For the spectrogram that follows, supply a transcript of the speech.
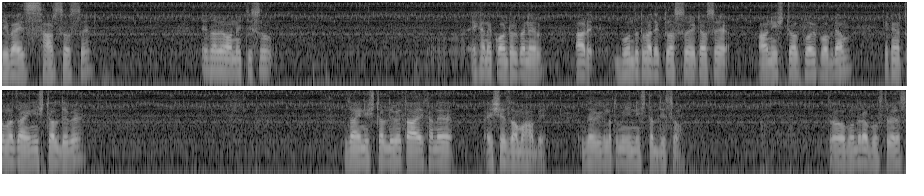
ডিভাইস সার্চ হচ্ছে। এভাবে অনেক কিছু এখানে কন্ট্রোল প্যানেল আর বন্ধু, তোমরা দেখতে পাচ্ছ, এটা হচ্ছে আনইনস্টল প্রোগ্রাম এখানে তোমরা যা ইনস্টল দেবে, যা ইনস্টল দেবে তা এখানে এসে জমা হবে। যে এগুলো তুমি ইনস্টল দিছো। তো বন্ধুরা, বুঝতে পেরেছ?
